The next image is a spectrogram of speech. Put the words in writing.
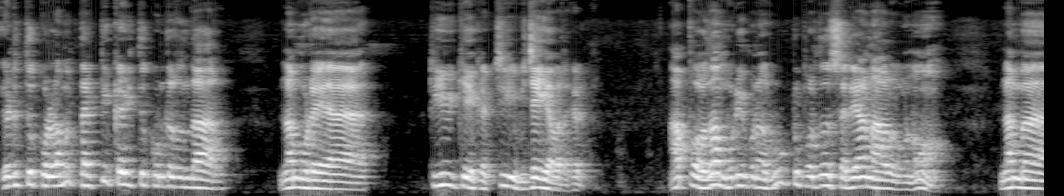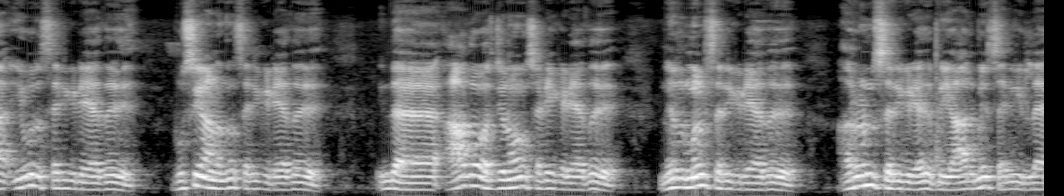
எடுத்துக்கொள்ளாமல் தட்டி கழித்து கொண்டிருந்தார் நம்முடைய டிவிகே கட்சி விஜய் அவர்கள். அப்போதான் முடிவு பண்ண ரூட்டு போகிறது சரியான ஆளுகணும் நம்ம இவர் சரி கிடையாது புசி ஆனந்தும் சரி கிடையாது இந்த ஆதவ் அர்ஜுனும் சரி கிடையாது நிர்மல் சரி கிடையாது அருண் சரி கிடையாது இப்படி யாருமே சரியில்லை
